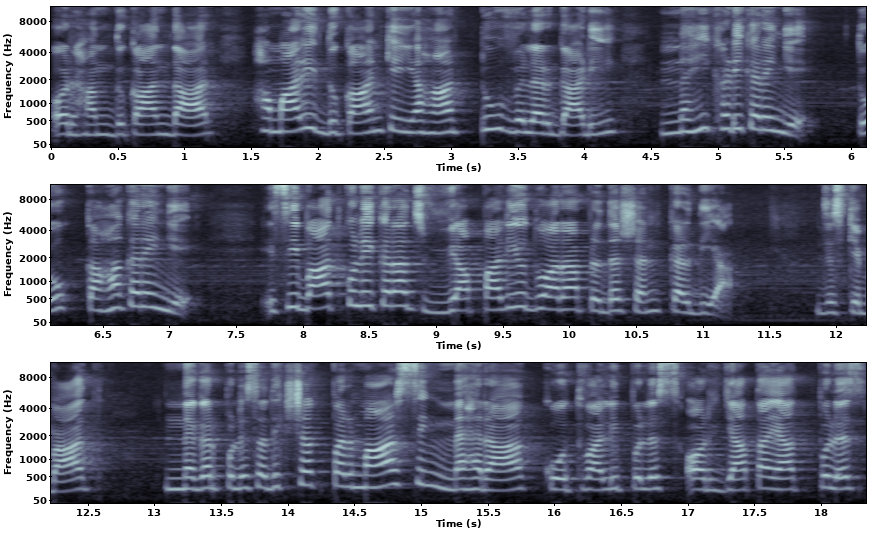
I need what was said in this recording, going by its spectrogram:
और हम दुकानदार, हमारी दुकान के यहाँ टू व्हीलर गाड़ी नहीं खड़ी करेंगे तो कहाँ करेंगे? इसी बात को लेकर आज व्यापारियों द्वारा प्रदर्शन कर दिया, जिसके बाद नगर पुलिस अधीक्षक परमार सिंह मेहरा, कोतवाली पुलिस और यातायात पुलिस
